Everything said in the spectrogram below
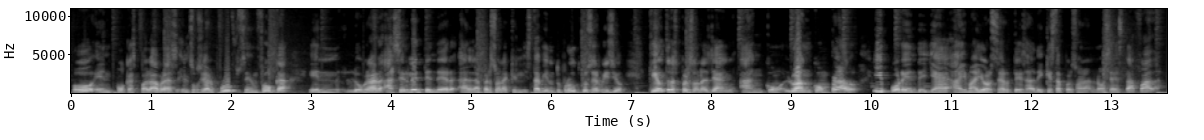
O en pocas palabras, el social proof se enfoca en lograr hacerle entender a la persona que le está viendo tu producto o servicio que otras personas ya lo han comprado y por ende ya hay mayor certeza de que esta persona no sea estafada.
